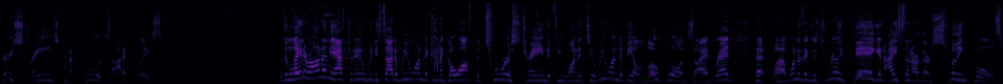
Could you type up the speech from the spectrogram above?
very strange, kind of cool, exotic place. But then later on in the afternoon, we decided we wanted to kind of go off the tourist train if you wanted to. We wanted to be a local. And so I had read that uh, one of the things that's really big in Iceland are their swimming pools.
